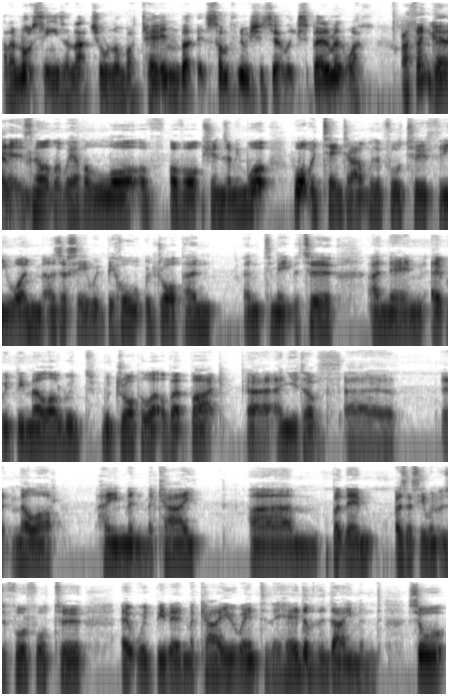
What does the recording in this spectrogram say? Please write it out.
and I'm not saying he's a natural number ten, but it's something we should certainly experiment with. I think um, it's not that we have a lot of, of options. I mean, what what would tend to happen with a four two three one, as I say, would be Holt would drop in and to make the two, and then it would be Miller would would drop a little bit back, uh, and you'd have uh, Miller, Hyndman, McKay. Um, but then, as I say, when it was a four four two, it would be then McKay who went to the head of the diamond. So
